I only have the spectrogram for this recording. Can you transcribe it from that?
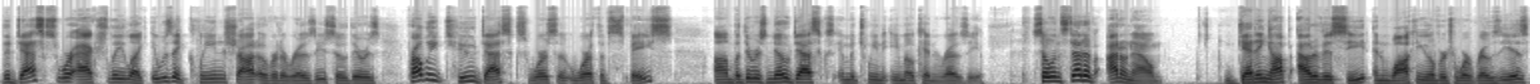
the desks were actually like it was a clean shot over to Rosie, so there was probably two desks worth of, worth of space, um, but there was no desks in between the emo kid and Rosie. So instead of I don't know, getting up out of his seat and walking over to where Rosie is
